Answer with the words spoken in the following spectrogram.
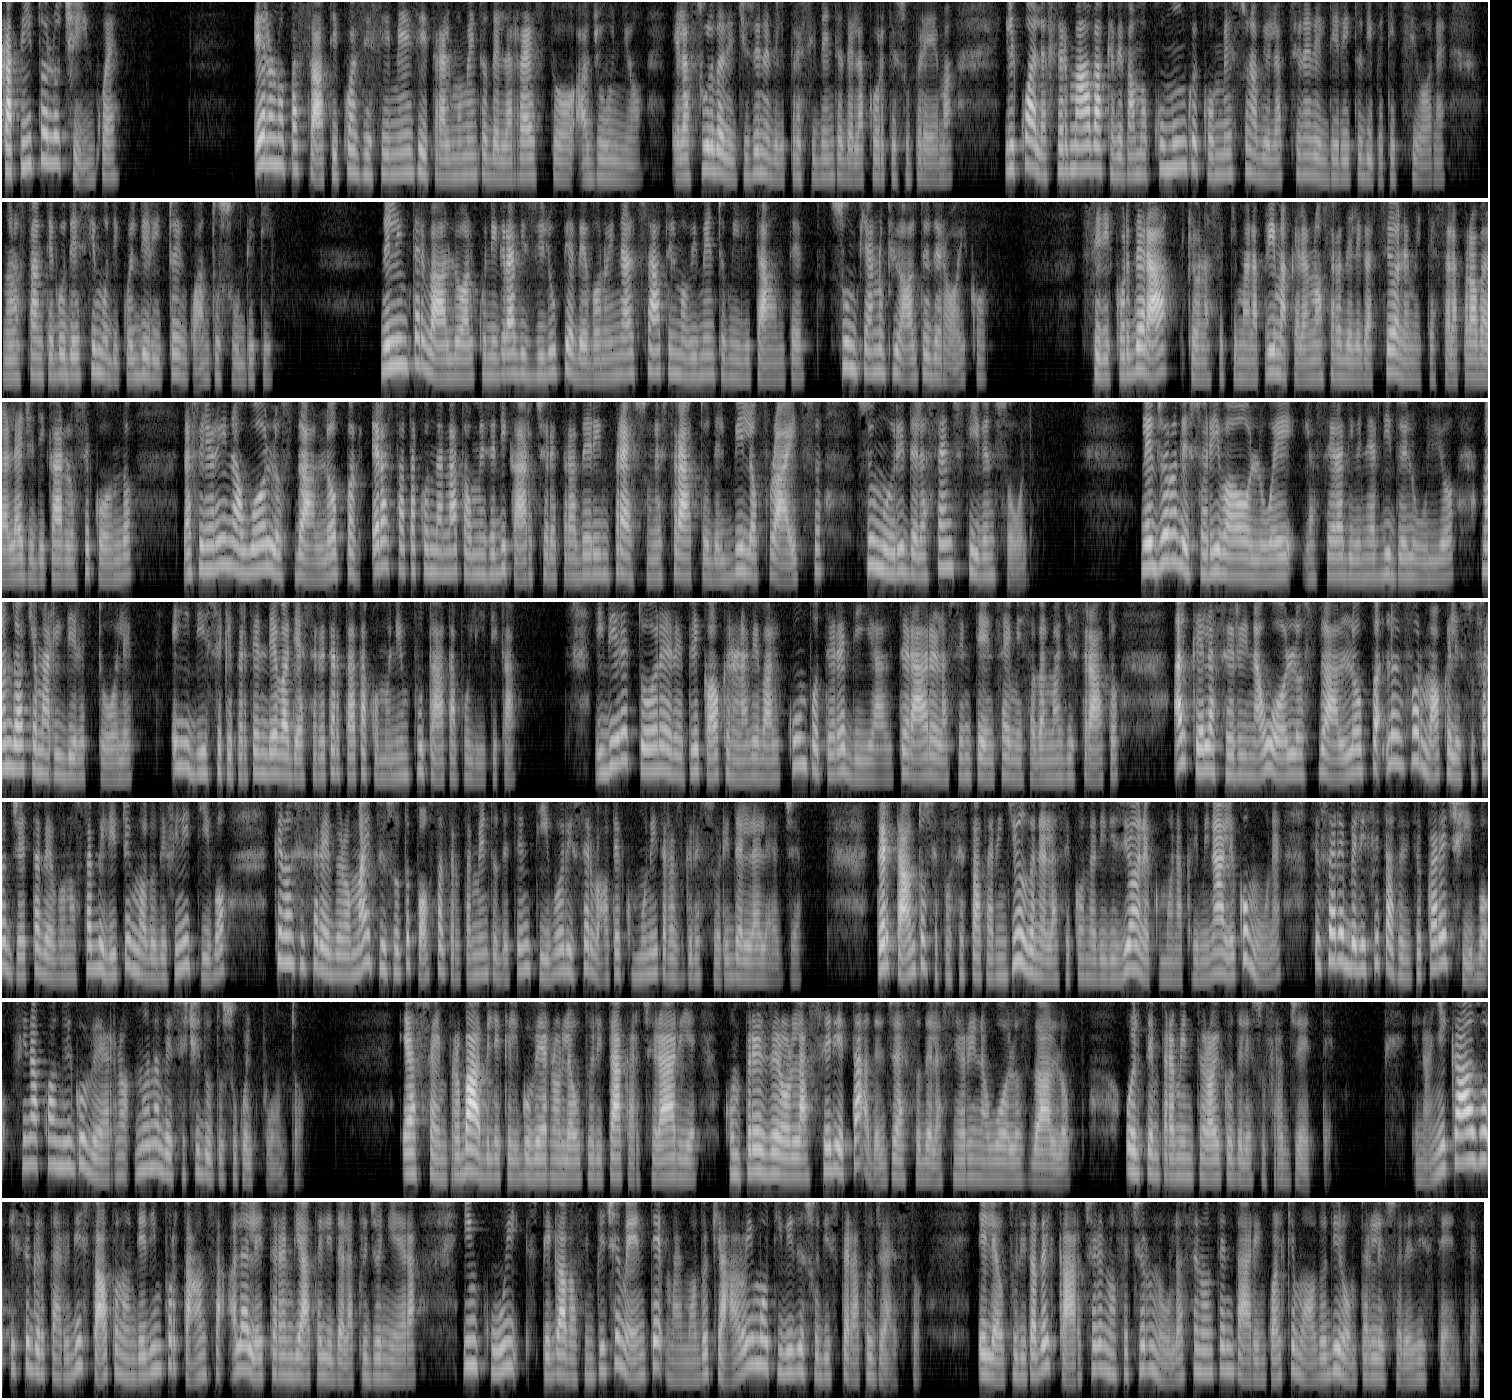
Capitolo 5 Erano passati quasi sei mesi tra il momento dell'arresto a giugno e l'assurda decisione del Presidente della Corte Suprema, il quale affermava che avevamo comunque commesso una violazione del diritto di petizione, nonostante godessimo di quel diritto in quanto sudditi. Nell'intervallo alcuni gravi sviluppi avevano innalzato il movimento militante su un piano più alto ed eroico. Si ricorderà che una settimana prima che la nostra delegazione mettesse alla prova la legge di Carlo II, la signorina Wallace Dunlop era stata condannata a un mese di carcere per aver impresso un estratto del Bill of Rights sui muri della St. Stephen's Hall. Nel giorno del suo arrivo a Holloway, la sera di venerdì 2 luglio, mandò a chiamare il direttore e gli disse che pretendeva di essere trattata come un'imputata politica. Il direttore replicò che non aveva alcun potere di alterare la sentenza emessa dal magistrato, al che la serina Wallace Dallop lo informò che le suffragette avevano stabilito in modo definitivo che non si sarebbero mai più sottoposte al trattamento detentivo riservato ai comuni trasgressori della legge. Pertanto, se fosse stata rinchiusa nella seconda divisione come una criminale comune, si sarebbe rifiutata di toccare cibo fino a quando il governo non avesse ceduto su quel punto. È assai improbabile che il governo e le autorità carcerarie compresero la serietà del gesto della signorina Wallace Dallop o il temperamento eroico delle suffragette. In ogni caso, il segretario di Stato non diede importanza alla lettera inviatagli dalla prigioniera, in cui spiegava semplicemente, ma in modo chiaro, i motivi del suo disperato gesto, e le autorità del carcere non fecero nulla se non tentare in qualche modo di rompere le sue resistenze.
